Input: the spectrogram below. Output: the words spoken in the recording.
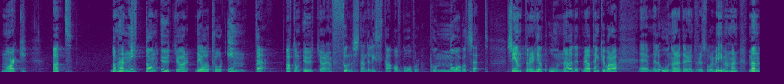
Mark, att de här 19 utgör, det jag tror inte att de utgör en fullständig lista av gåvor på något sätt. Så egentligen är det helt onödigt, men jag tänker bara, eh, eller onödigt är det inte för det står i Bibeln, men, men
